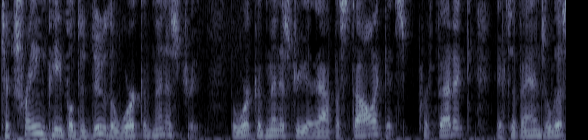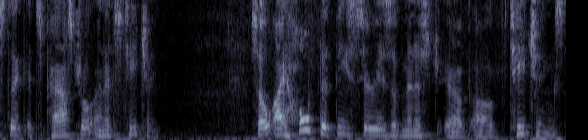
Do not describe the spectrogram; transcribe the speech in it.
to train people to do the work of ministry. The work of ministry is apostolic, it's prophetic, it's evangelistic, it's pastoral, and it's teaching. So I hope that these series of, ministry, of, of teachings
